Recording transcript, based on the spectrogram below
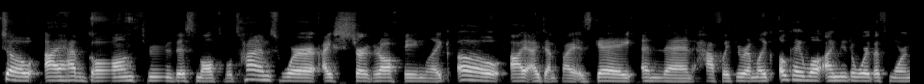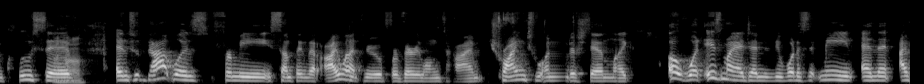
So I have gone through this multiple times where I started off being like, oh, I identify as gay. And then halfway through, I'm like, okay, well, I need a word that's more inclusive. Uh-huh. And so that was for me something that I went through for a very long time, trying to understand like, oh, what is my identity? What does it mean? And then I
